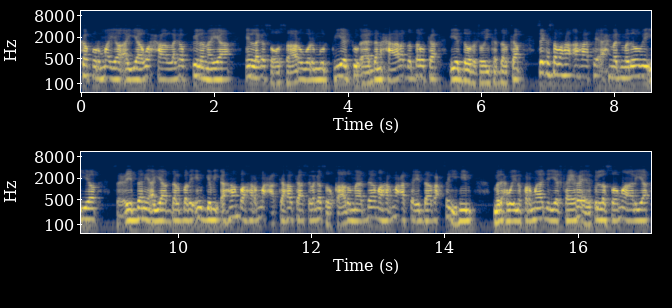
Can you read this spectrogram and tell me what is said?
ka furmaya ayaa waxaa laga filanayaa in laga soo saaro warmurtiyeed ku aadan xaaladda dalka iyo doorashooyinka dalka. Si kastaba ha ahaatee axmed madoobe iyo saciid dani ayaa dalbaday in gebi ahaanba harmacadka halkaasi laga soo qaado maadaama harmacadka ay daabacsan yihiin. Madaxweyne farmaajo iyo khayre ee villa soomaaliya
